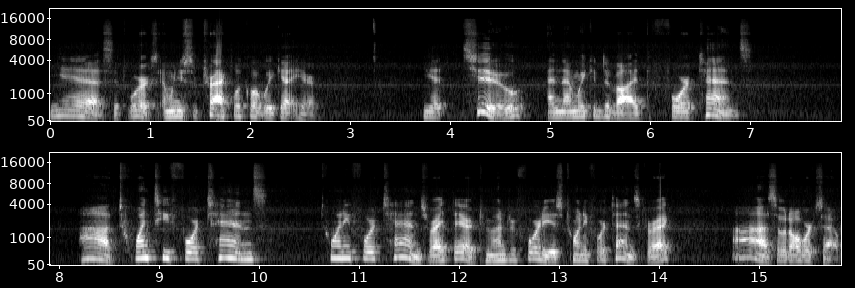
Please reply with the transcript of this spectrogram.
Yes, it works. And when you subtract, look what we get here. We get 2, and then we can divide the 4 tens. Ah, 24 tens, 24 tens right there. 240 is 24 tens, correct? Ah, so it all works out.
